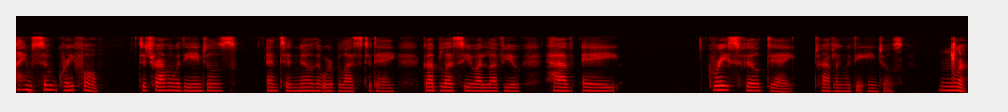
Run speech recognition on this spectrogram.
I am so grateful to travel with the angels and to know that we're blessed today. God bless you. I love you. Have a grace filled day traveling with the angels. Mwah.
